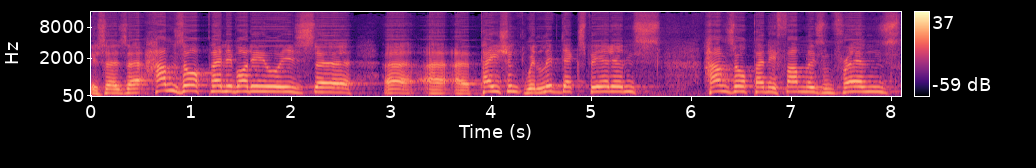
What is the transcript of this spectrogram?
he says, uh, hands up anybody who is uh, uh, a patient with lived experience. Hands up any families and friends.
